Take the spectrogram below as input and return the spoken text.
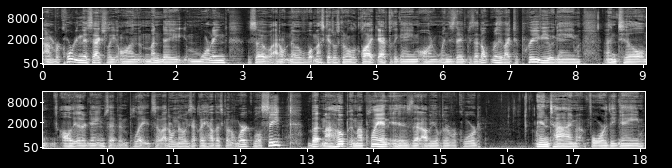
I'm recording this actually on Monday morning, so I don't know what my schedule is going to look like after the game on Wednesday because I don't really like to preview a game until all the other games have been played. So I don't know exactly how that's going to work. We'll see. But my hope and my plan is that I'll be able to record in time for the game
